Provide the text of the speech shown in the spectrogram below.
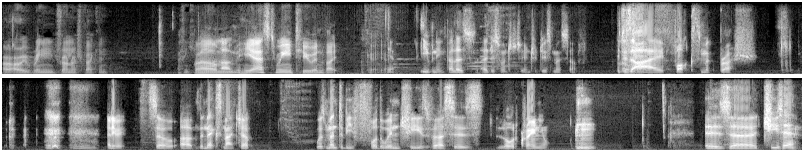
are, are we bringing Drone Rush back in? I think. he- Um, Um, he asked me to invite. okay. Yeah. yeah. Evening, fellas. I just wanted to introduce myself. It is I, Fox McBrush. anyway, so uh, the next matchup was meant to be for the win Cheese versus Lord Cranial. is uh, Cheese here?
